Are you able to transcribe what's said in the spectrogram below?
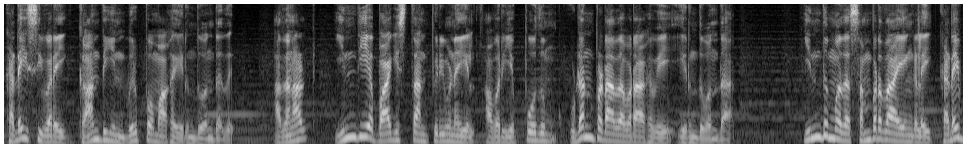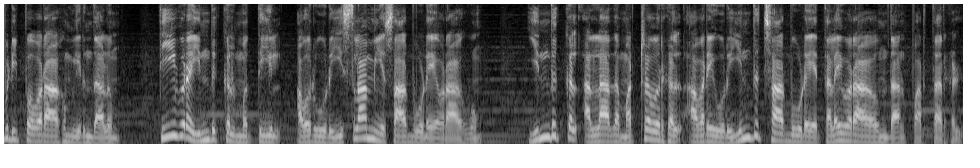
கடைசி வரை காந்தியின் விருப்பமாக இருந்து வந்தது. அதனால் இந்திய பாகிஸ்தான் பிரிவினையில் அவர் எப்போதும் உடன்படாதவராகவே இருந்து வந்தார். இந்து மத சம்பிரதாயங்களை கடைபிடிப்பவராகவும் இருந்தாலும் தீவிர இந்துக்கள் மத்தியில் அவர் ஒரு இஸ்லாமிய சார்பு உடையவராகவும் இந்துக்கள் அல்லாத மற்றவர்கள் அவரை ஒரு இந்து சார்பு உடைய தலைவராகவும் தான் பார்த்தார்கள்.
